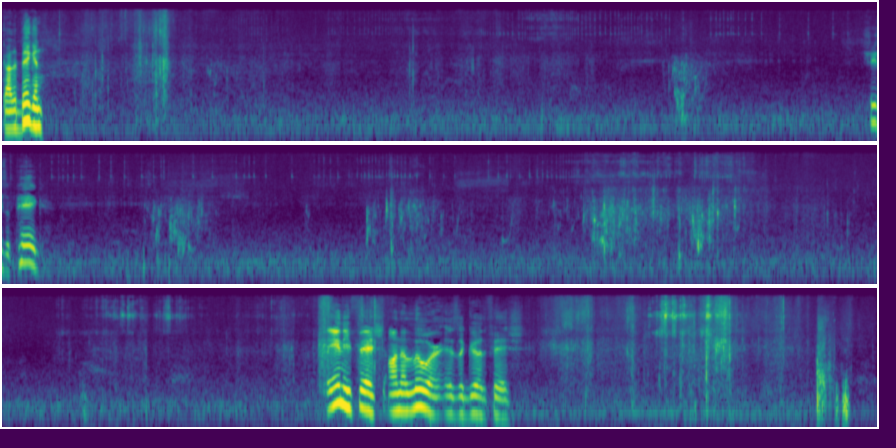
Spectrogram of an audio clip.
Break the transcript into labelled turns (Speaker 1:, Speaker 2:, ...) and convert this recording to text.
Speaker 1: Got a big one.
Speaker 2: She's a pig.
Speaker 1: Any fish on a lure is a good fish.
